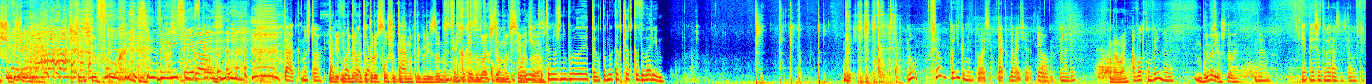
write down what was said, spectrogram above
Шучу. Шучу. Напряглись резко. Так, ну что? И, Так, и вот, ребята, вот, я- которые слушают, тоже напряглись. За, Ну, ну, такие, хотя за это 2 звук, часа когда 07 никакой это... Нет, это нужно было это, мы как четко говорим. Ну, все, тониками напилась. Так, давайте я вам налью. Давай. А водку мы будем наливать? Будете? давай. Да. Я, сейчас два раза делаю так.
